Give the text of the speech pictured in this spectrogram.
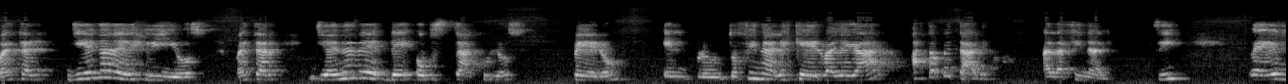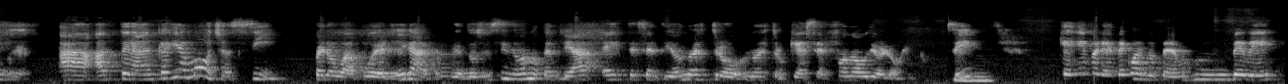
va a estar llena de desvíos, va a estar llena de, obstáculos, pero el producto final es que él va a llegar hasta Petare, a la final, ¿sí? Eh, a, a, trancas y a mochas, sí, pero va a poder llegar, porque entonces si no, no tendría este sentido nuestro, nuestro quehacer fonoaudiológico, ¿sí? Que es diferente cuando tenemos un bebé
